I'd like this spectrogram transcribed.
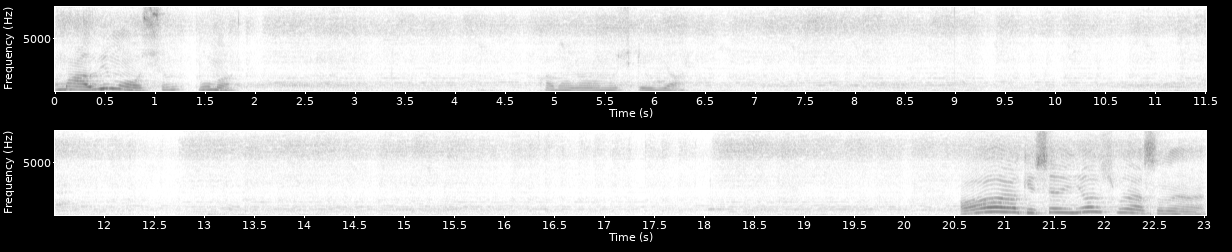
mavi mi olsun? Bu mu? Kaban olmuş giyiyor. Aa geçebiliyoruz burasını.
